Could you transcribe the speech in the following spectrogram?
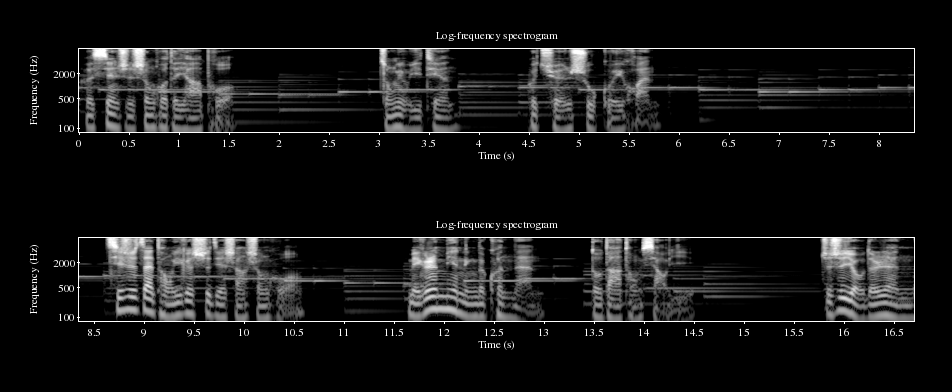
和现实生活的压迫，总有一天会全数归还。其实，在同一个世界上生活，每个人面临的困难都大同小异，只是有的人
